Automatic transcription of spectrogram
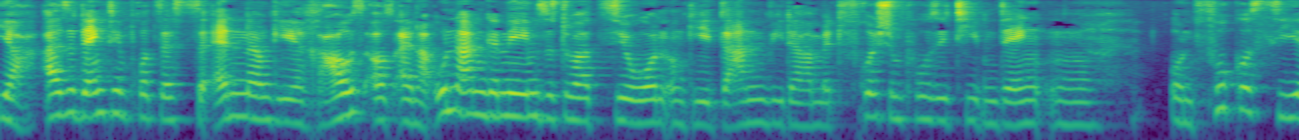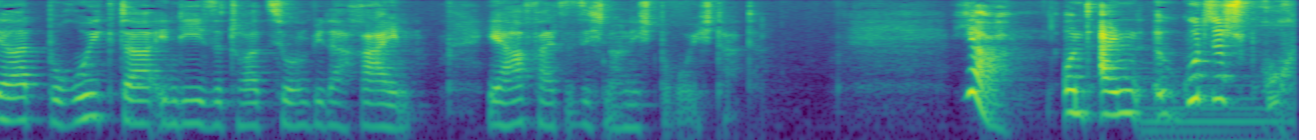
Ja, also denk den Prozess zu Ende und gehe raus aus einer unangenehmen Situation und gehe dann wieder mit frischem positiven Denken und fokussiert, beruhigter in die Situation wieder rein. Ja, falls sie sich noch nicht beruhigt hat. Ja, und ein guter Spruch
